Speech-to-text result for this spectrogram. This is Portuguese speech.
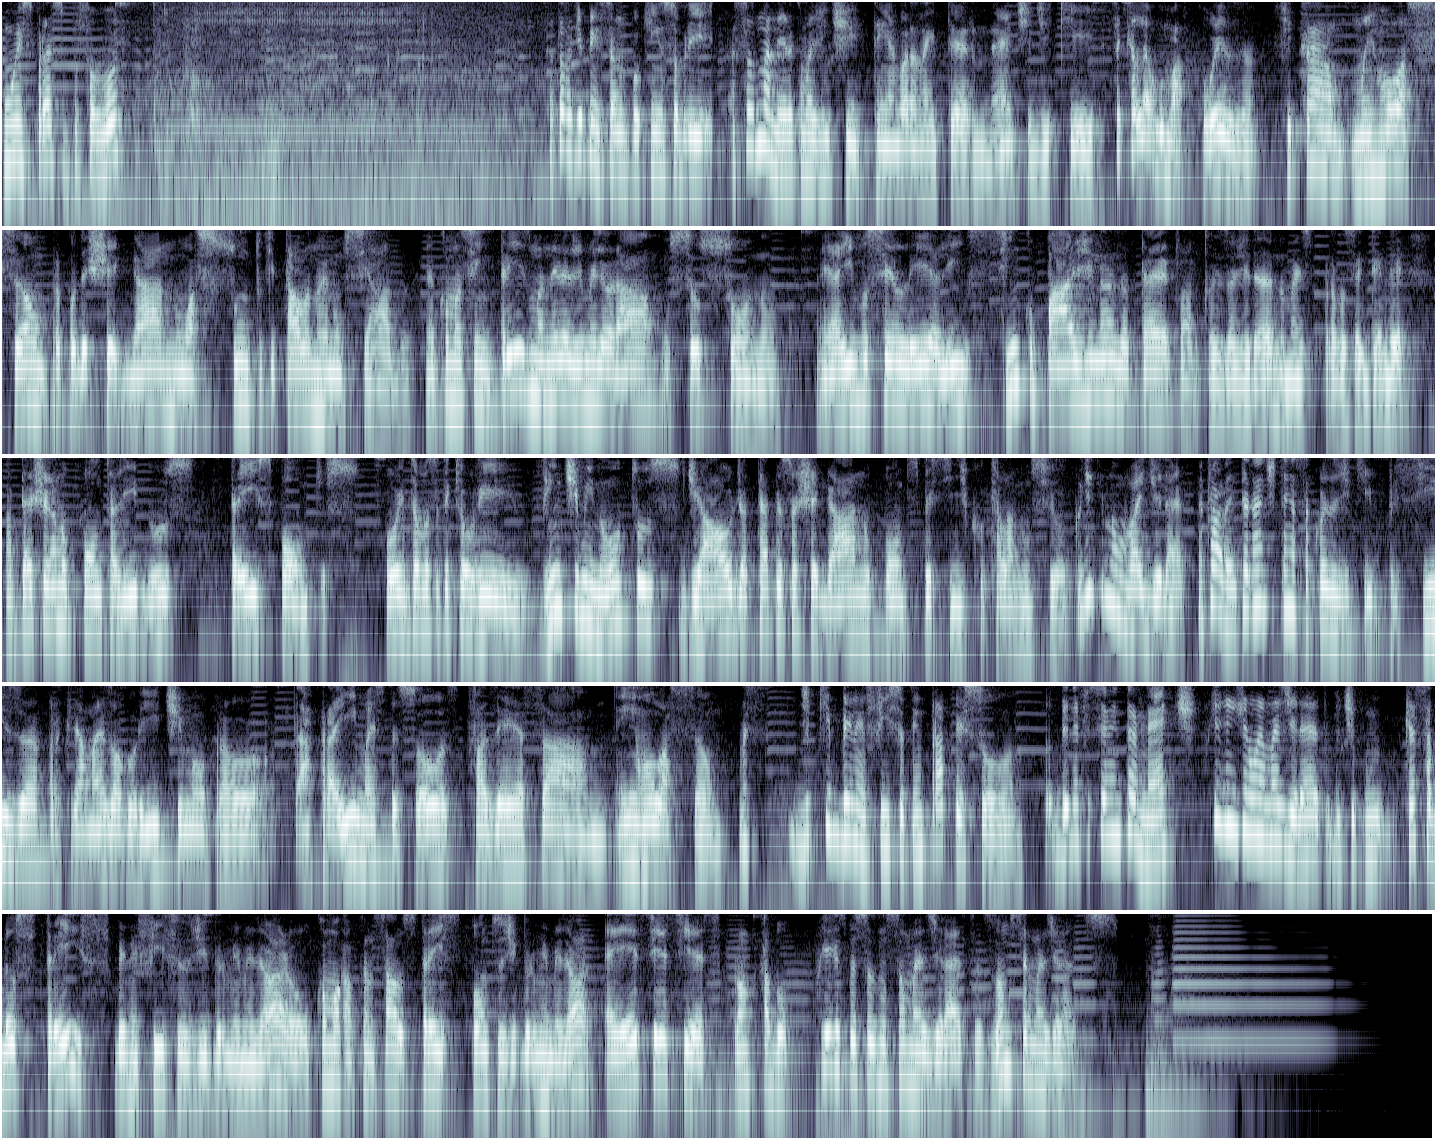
Um expresso, por favor. Eu tava aqui pensando um pouquinho sobre essa maneira como a gente tem agora na internet de que você quer ler alguma coisa, fica uma enrolação para poder chegar no assunto que estava no enunciado. É como assim, três maneiras de melhorar o seu sono. E aí você lê ali cinco páginas até, claro, estou exagerando, mas para você entender, até chegar no ponto ali dos três pontos. Ou então você tem que ouvir 20 minutos de áudio até a pessoa chegar no ponto específico que ela anunciou. Por que, que não vai direto? É claro, a internet tem essa coisa de que precisa para criar mais algoritmo, para atrair mais pessoas, fazer essa enrolação. Mas de que benefício tem para a pessoa? Beneficia a internet. Por que a gente não é mais direto? Do tipo, quer saber os três benefícios de dormir melhor? Ou como alcançar os três pontos de dormir melhor? É esse, esse e esse. Pronto, acabou. Por que, que as pessoas não são mais diretas? Vamos ser mais diretos.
